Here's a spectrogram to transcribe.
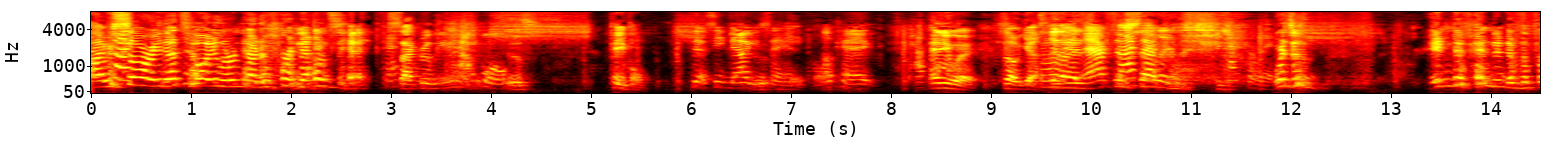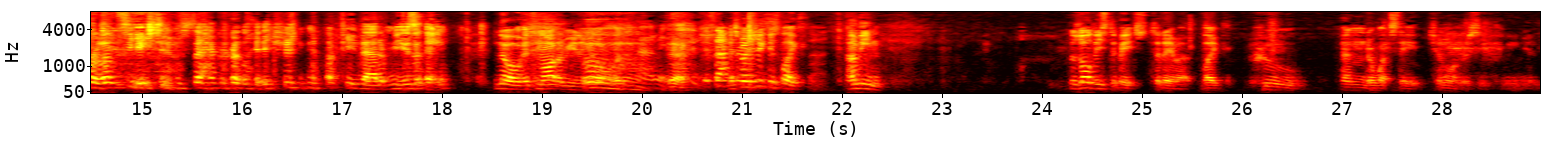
I'm sorry, that's how I learned how to pronounce it. Sacrilege. Apple. Yes. Papal. Yeah, see, now you say it. Okay. Anyway, so yes, Uh, it is. an act of Sacrilege. sacrilege. Sacrilege. Which is independent of the pronunciation of sacrilege. Should not be that amusing. No, it's not amusing at all. It's- Not amazing. Yeah. The sacrilege Especially 'cause, like, is not- I mean, there's all these debates today about like who and under what state can one receive communion.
